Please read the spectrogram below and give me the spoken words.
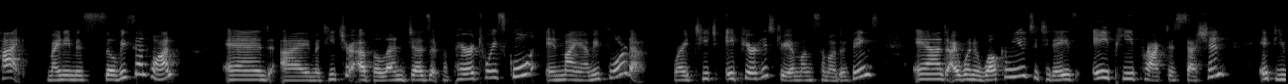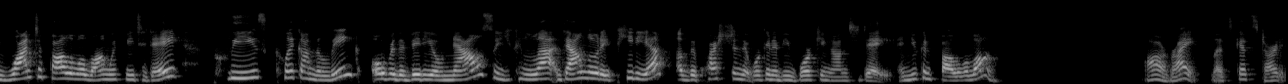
Hi, my name is Sylvie San Juan, and I'm a teacher at Belen Jesuit Preparatory School in Miami, Florida, where I teach AP History, among some other things. And I want to welcome you to today's AP practice session. If you want to follow along with me today, please click on the link over the video now so you can download a PDF of the question that we're going to be working on today, and you can follow along. All right, let's get started.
